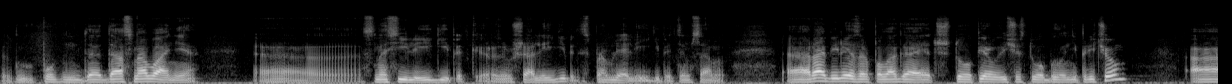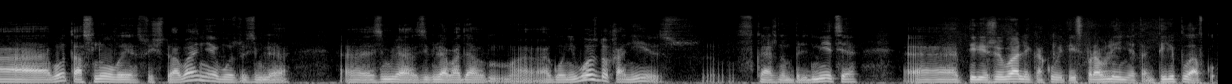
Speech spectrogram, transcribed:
до, основания э, сносили Египет, разрушали Египет, исправляли Египет тем самым. Э, Раби Лезер полагает, что первое вещество было ни при чем, а вот основы существования, воздух, земля, э, земля, земля, вода, огонь и воздух, они в каждом предмете э, переживали какое-то исправление, там, переплавку.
